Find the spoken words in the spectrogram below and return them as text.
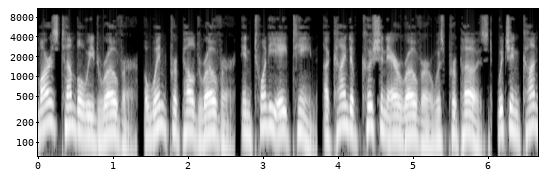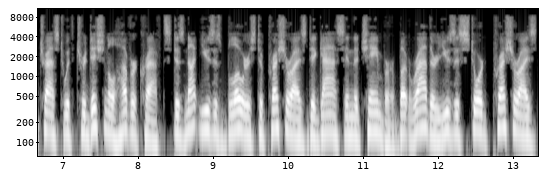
Mars Tumbleweed rover, a wind-propelled rover. In 2018, a kind of cushion air rover was proposed, which in contrast with traditional hovercrafts does not uses blowers to pressurize degas in the chamber but rather uses stored pressurized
